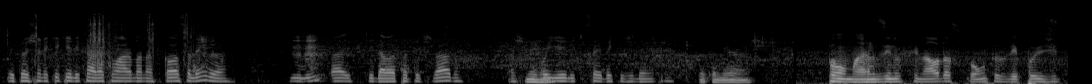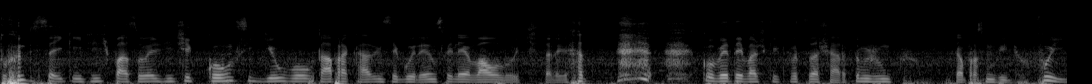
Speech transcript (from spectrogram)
Eu tô achando que aquele cara com arma nas costas, lembra? Uhum. Atrás, que dava pra ter tirado? Acho que Uhum. foi ele que saiu daqui de dentro. Eu também acho. Bom, manos, e no final das contas, depois de tudo isso aí que a gente passou, a gente conseguiu voltar pra casa em segurança e levar o loot, tá ligado? Comenta aí embaixo o que que vocês acharam. Tamo junto. Até o próximo vídeo. Fui!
